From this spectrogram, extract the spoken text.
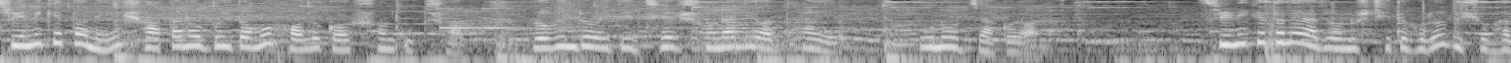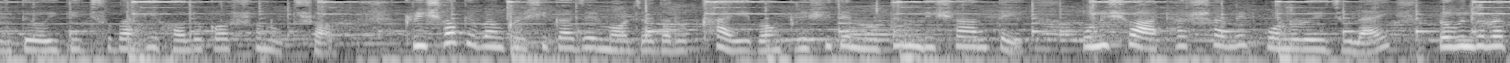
শ্রীনিকেতনে সাতানব্বইতম হলকর্ষণ উৎসব। রবীন্দ্র ঐতিহ্যের সোনালী অধ্যায়ের পুনর্জাগরণ। শ্রীনিকেতনে আজ অনুষ্ঠিত হল বিশ্বভারতীর ঐতিহ্যবাহী হলকর্ষণ উৎসব। কৃষক এবং কৃষিকাজের মর্যাদা রক্ষায় এবং কৃষিতে নতুন দিশা আনতে উনিশশো আঠাশ সালের পনেরোই জুলাই রবীন্দ্রনাথ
